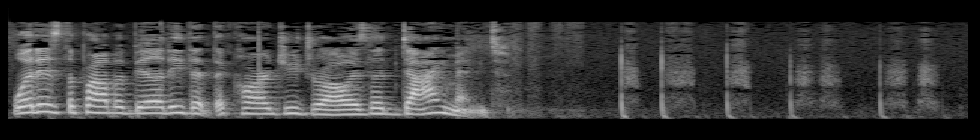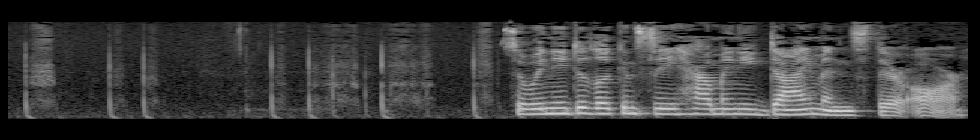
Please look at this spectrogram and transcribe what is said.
What is the probability that the card you draw is a diamond? So we need to look and see how many diamonds there are.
